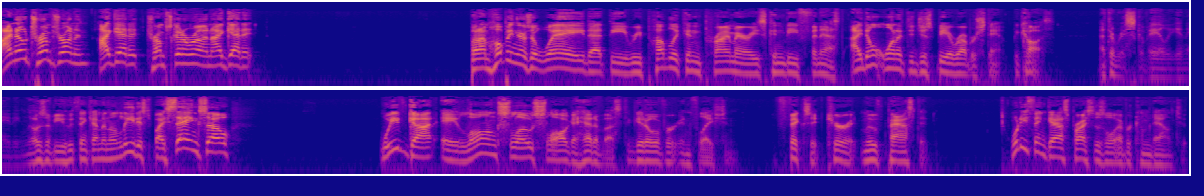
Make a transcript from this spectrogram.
I know Trump's running. I get it. Trump's going to run. I get it. But I'm hoping there's a way that the Republican primaries can be finessed. I don't want it to just be a rubber stamp because, at the risk of alienating those of you who think I'm an elitist by saying so, we've got a long, slow slog ahead of us to get over inflation, fix it, cure it, move past it. What do you think gas prices will ever come down to?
